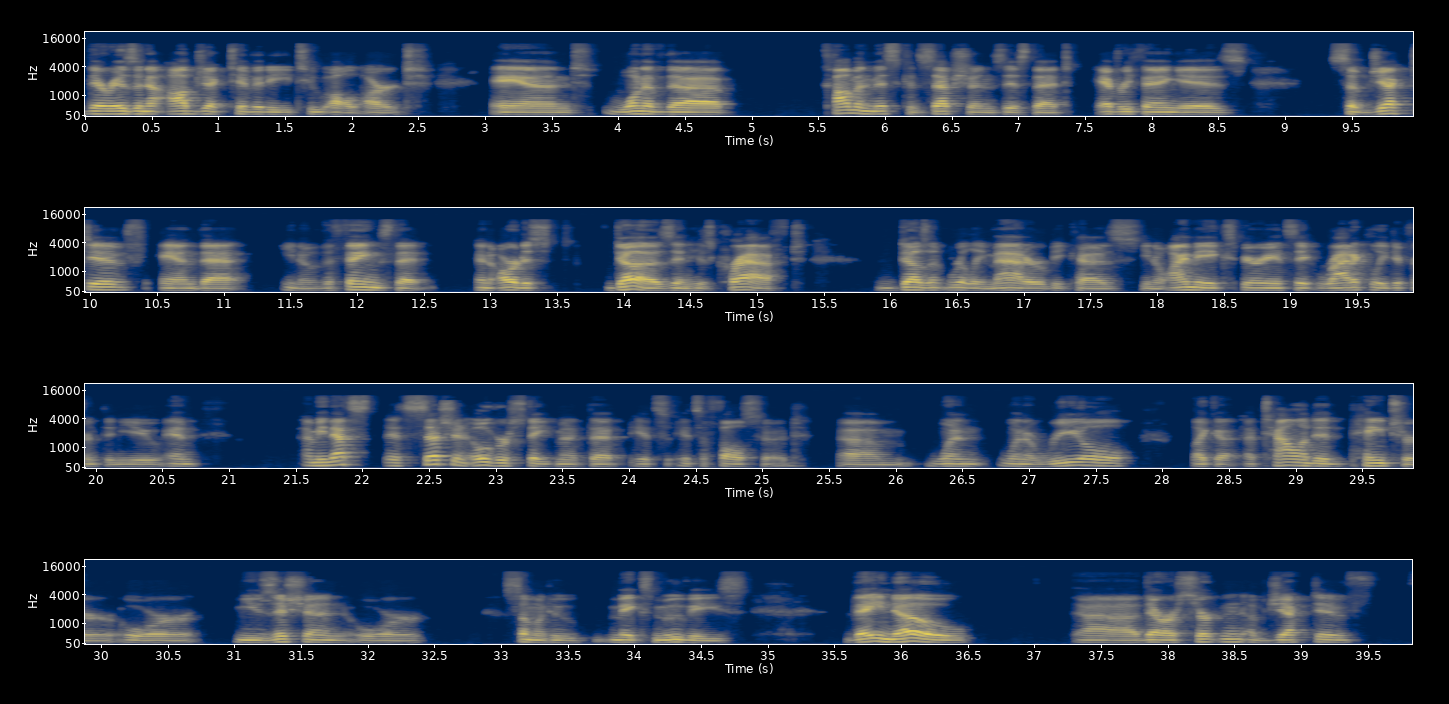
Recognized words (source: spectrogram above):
there is an objectivity to all art. And one of the common misconceptions is that everything is subjective and that, you know, the things that an artist does in his craft doesn't really matter because, you know, I may experience it radically different than you. And I mean, that's it's such an overstatement that it's it's a falsehood. Um, when when a real like a, a talented painter or musician or someone who makes movies, they know uh, there are certain objective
